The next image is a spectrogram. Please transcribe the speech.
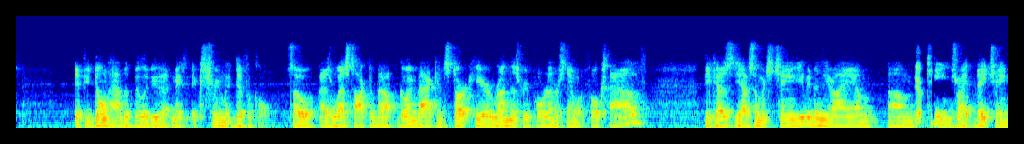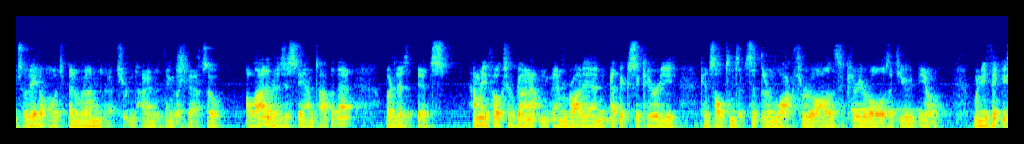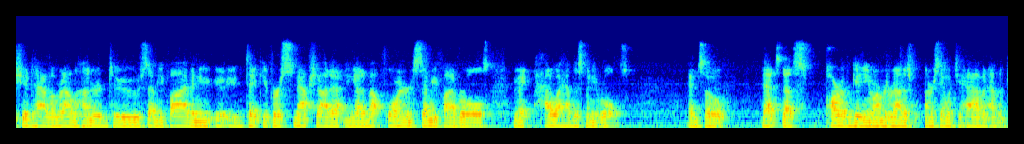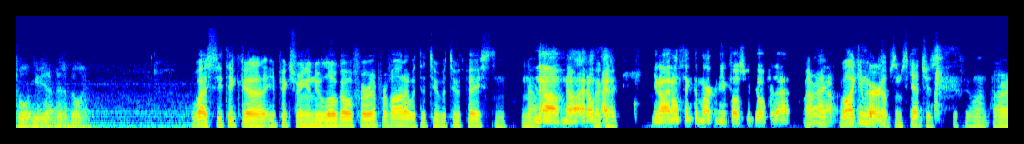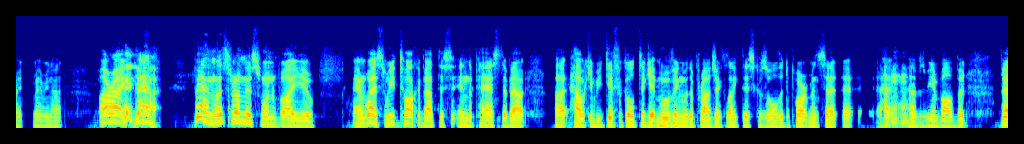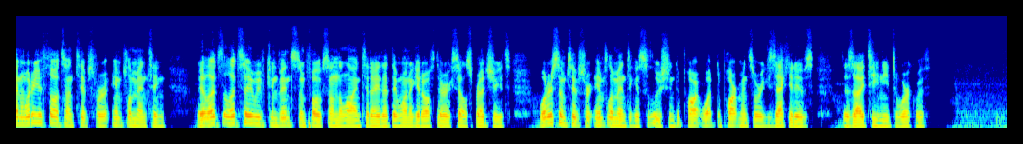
if you don't have the ability to do that, makes it extremely difficult. So as Wes talked about, going back and start here, run this report, understand what folks have, because you have so much change, even in the IAM um, Yep. teams, right? They change, so they don't know what's been run at certain times and things like that. So a lot of it is just stay on top of that, but it is, it's how many folks have gone out and, and brought in Epic security consultants that sit there and walk through all of the security roles that you, you know, when you think you should have around 100 to 75 and you, you, you take your first snapshot at and you got about 475 roles, you're like, how do I have this many roles? And so that's that's part of getting your arms around is understand what you have and having a tool that gives you that visibility. Wes, do you think uh, you're picturing a new logo for Imprivata with the tube of toothpaste? And no, No, no, I don't. Okay. I, you know, I don't think the marketing folks would go for that. All right. No. Well, I can work Or- up some sketches if you want. All right. Maybe not. All right, Maybe Ben. not. Ben, let's run this one by you. And Wes, we talk about this in the past about uh, how it can be difficult to get moving with a project like this because all the departments that uh, ha- Mhm. have to be involved. But Ben, what are your thoughts on tips for implementing? Yeah, let's let's say we've convinced some folks on the line today that they want to get off their Excel spreadsheets. What are some tips for implementing a solution? Depart what departments or executives does IT need to work with?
